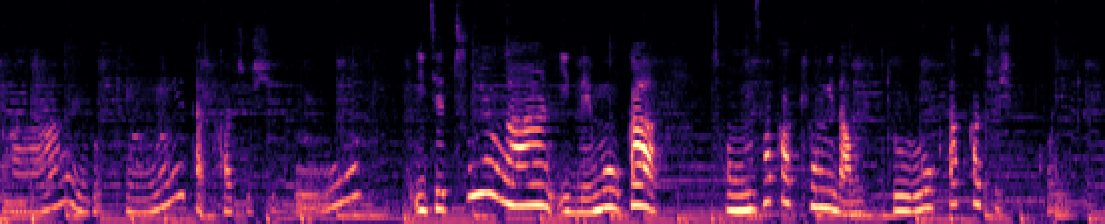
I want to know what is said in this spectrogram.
자, 이렇게 닦아주시고 이제 투명한 이 네모가 정사각형이 남도록 닦아주실 거예요.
